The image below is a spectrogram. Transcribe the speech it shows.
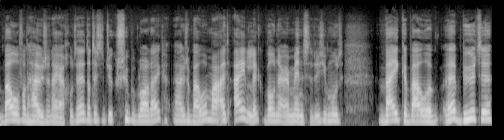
bouwen van huizen. Nou ja, goed, hè, dat is natuurlijk super belangrijk, huizen bouwen. Maar uiteindelijk wonen er mensen. Dus je moet wijken bouwen, hè, buurten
